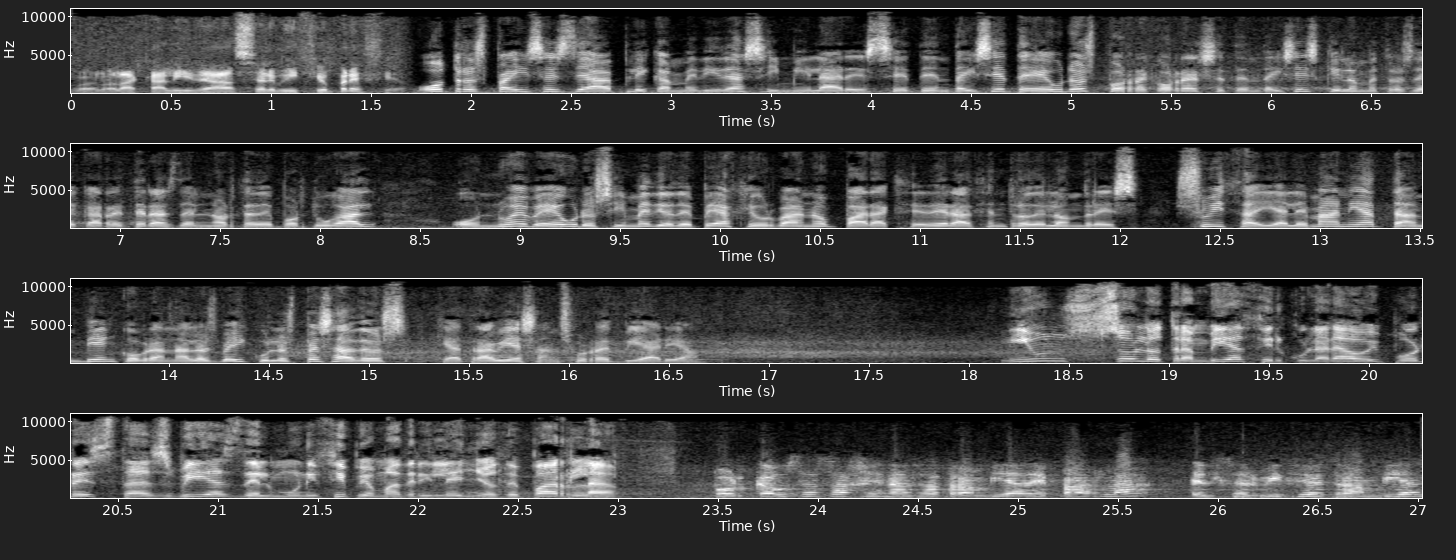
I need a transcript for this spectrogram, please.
bueno, la calidad servicio-precio. Otros países ya aplican medidas similares. 77 euros por recorrer 76 kilómetros de carreteras del norte de Portugal o 9 euros y medio de peaje urbano para acceder al centro de Londres. Suiza y Alemania también cobran a los vehículos pesados que atraviesan su red viaria. Ni un solo tranvía circulará hoy por estas vías del municipio madrileño de Parla. Por causas ajenas a Tranvía de Parla, el servicio de tranvías.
